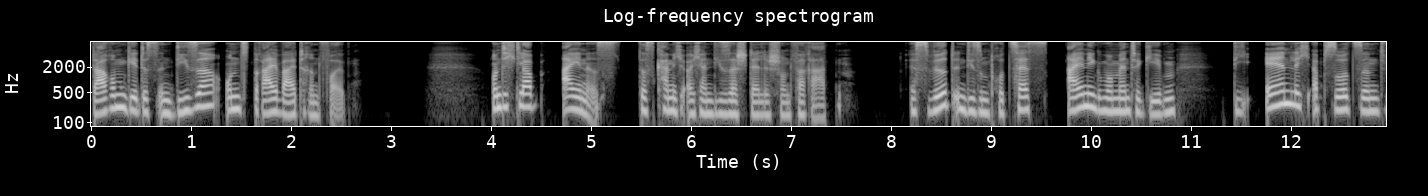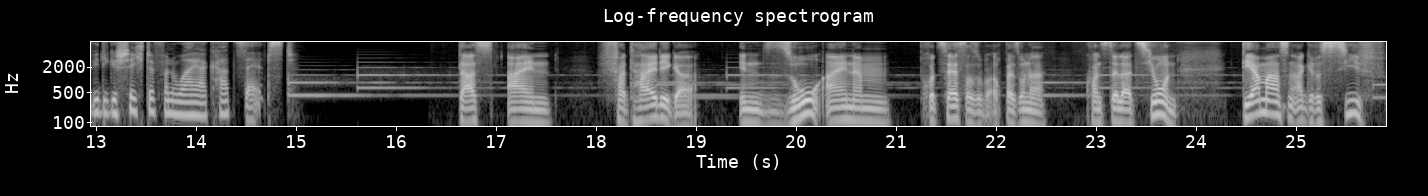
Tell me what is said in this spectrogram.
Darum geht es in dieser und drei weiteren Folgen. Und ich glaube, eines, das kann ich euch an dieser Stelle schon verraten. Es wird in diesem Prozess einige Momente geben, die ähnlich absurd sind wie die Geschichte von Wirecard selbst. Dass ein Verteidiger in so einem Prozess, also auch bei so einer Konstellation, dermaßen aggressiv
